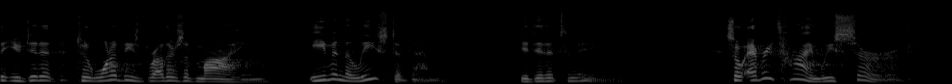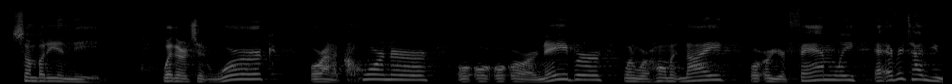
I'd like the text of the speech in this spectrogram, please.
that you did it to one of these brothers of mine, even the least of them, you did it to me. So every time we serve somebody in need, whether it's at work or on a corner or, or, or, our neighbor when we're home at night or, or your family. Every time you,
